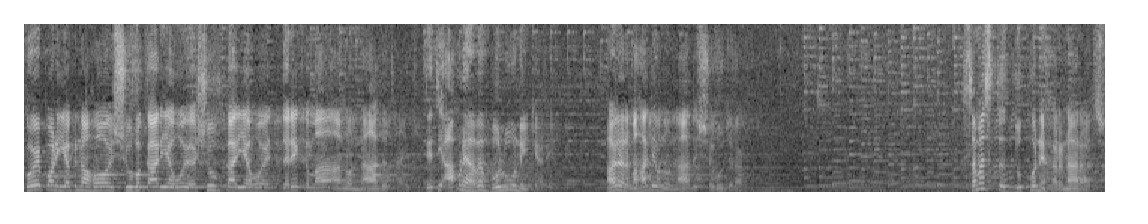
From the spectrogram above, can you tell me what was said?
કોઈ પણ યજ્ઞ હોય, શુભ કાર્ય હોય, અશુભ કાર્ય હોય દરેકમાં આનો નાદ થાય છે. તેથી આપણે હવે ભૂલવું નહીં ક્યારેય. હર હર મહાદેવનો નાદ શરૂ જ રાખો. સમસ્ત દુઃખોને હરનારા છે.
